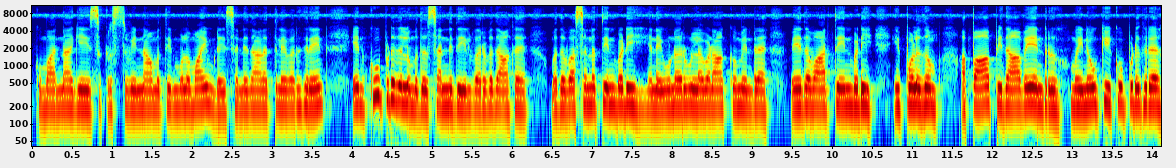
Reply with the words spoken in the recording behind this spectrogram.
குமாரனாகிய இயேசு கிறிஸ்துவின் நாமத்தின் மூலமாய் உடைய சன்னிதானத்திலே வருகிறேன். என் கூப்பிடுதல் உமது சந்நிதியில் வருவதாக உமது வசனத்தின்படி என்னை உணர்வுள்ளவனாக்கும் என்ற வேத வார்த்தையின்படி இப்பொழுதும் அப்பா பிதாவே என்று உம்மை நோக்கி கூப்பிடுகிற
